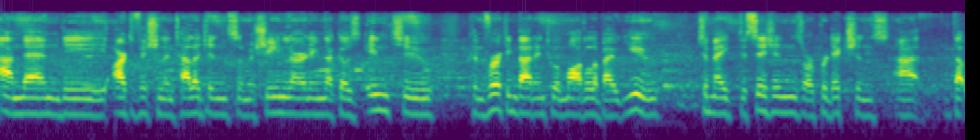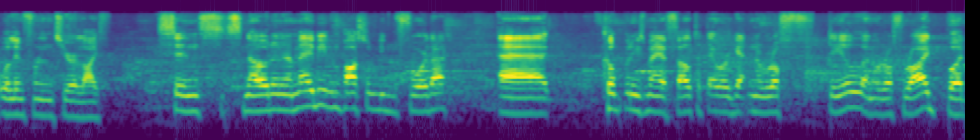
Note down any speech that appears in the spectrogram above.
and then the artificial intelligence and machine learning that goes into converting that into a model about you to make decisions or predictions uh, that will influence your life. Since Snowden, and maybe even possibly before that, uh, companies may have felt that they were getting a rough deal and a rough ride, but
